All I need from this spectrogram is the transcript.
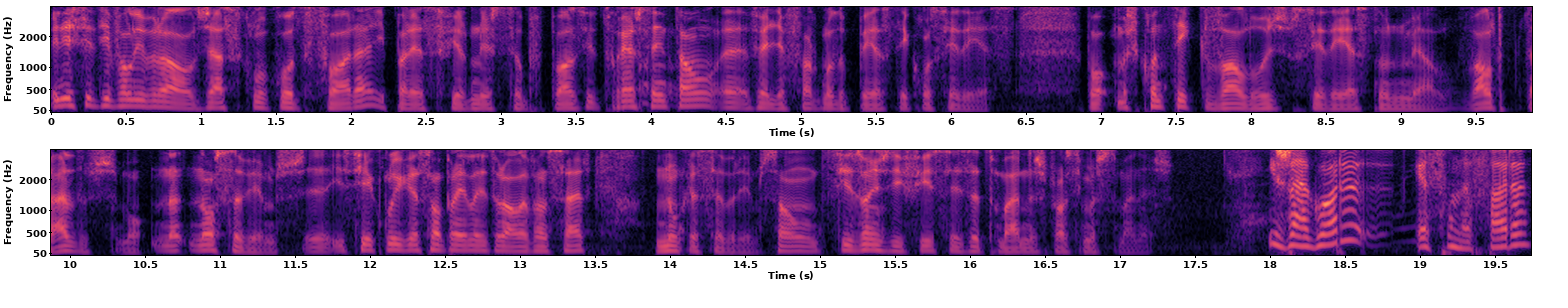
A iniciativa liberal já se colocou de fora e parece firme neste seu propósito. Resta então a velha fórmula do PSD com o CDS. Bom, mas quanto é que vale hoje o CDS no Melo? Vale deputados? Bom, não sabemos. E se a coligação pré-eleitoral avançar, nunca saberemos. São decisões difíceis a tomar nas próximas semanas. E já agora, é segunda-feira,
